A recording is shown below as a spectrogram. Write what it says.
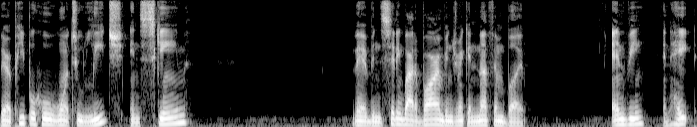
There are people who want to leech and scheme. They have been sitting by the bar and been drinking nothing but envy and hate.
